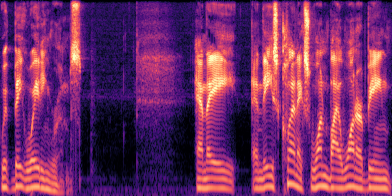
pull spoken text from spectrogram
with big waiting rooms. And they and these clinics one by one are being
